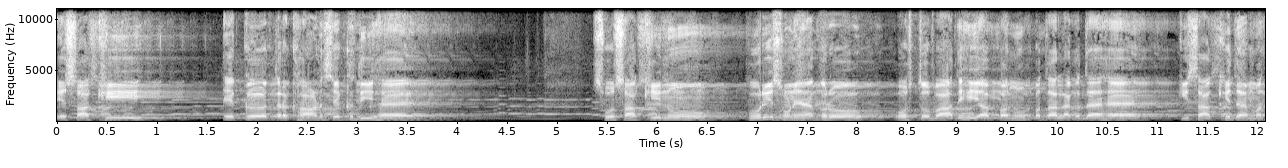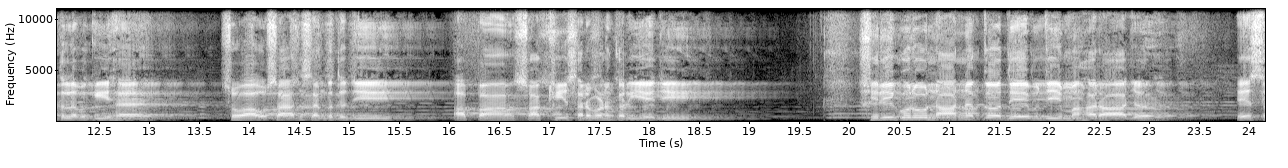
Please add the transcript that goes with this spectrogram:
ਇਹ ਸਾਖੀ ਇੱਕ ਤਰਖਾਣ ਸਿੱਖ ਦੀ ਹੈ। ਸੋ ਸਾਖੀ ਨੂੰ ਪੂਰੀ ਸੁਣਿਆ ਕਰੋ, ਉਸ ਤੋਂ ਬਾਅਦ ਹੀ ਆਪਾਂ ਨੂੰ ਪਤਾ ਲੱਗਦਾ ਹੈ ਕਿ ਸਾਖੀ ਦਾ ਮਤਲਬ ਕੀ ਹੈ। ਸੋ ਆਓ ਸਾਧ ਸੰਗਤ ਜੀ, ਆਪਾਂ ਸਾਖੀ ਸਰਵਣ ਕਰੀਏ ਜੀ। ਸ੍ਰੀ ਗੁਰੂ ਨਾਨਕ ਦੇਵ ਜੀ ਮਹਾਰਾਜ, ਇਸ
